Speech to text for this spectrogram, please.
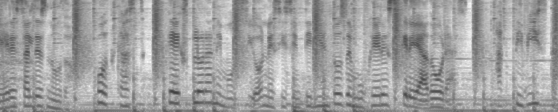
Mujeres al Desnudo, podcast que exploran emociones y sentimientos de mujeres creadoras, activistas,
